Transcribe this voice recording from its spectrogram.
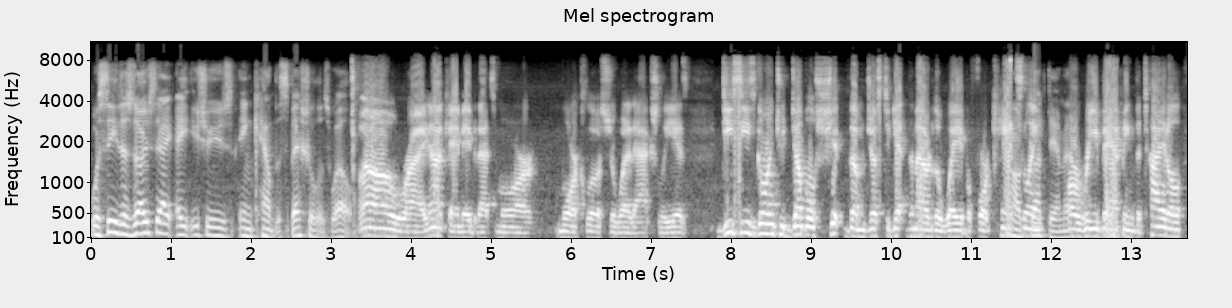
Well, see, does those eight eight issues in count the special as well? Oh, right. Okay, maybe that's more more close to what it actually is. DC's going to double ship them just to get them out of the way before Oh, canceling it. or revamping the title.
